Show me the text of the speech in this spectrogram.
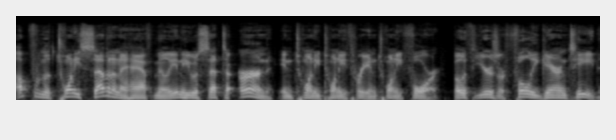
up from the 27.5 million he was set to earn in 2023 and 24. Both years are fully guaranteed.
